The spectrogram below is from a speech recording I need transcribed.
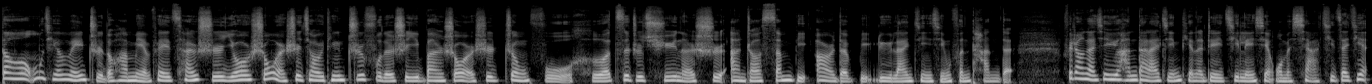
到目前为止的话，免费餐食由首尔市教育厅支付的是一半，首尔市政府和自治区呢是按照三比二的比率来进行分摊的。非常感谢玉涵带来今天的这一期连线，我们下期再见。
